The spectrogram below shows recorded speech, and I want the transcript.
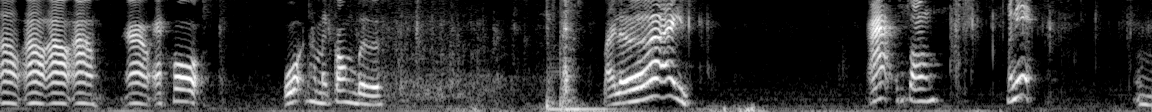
อ้าวอ้าวอ้าวอ้าวอ้าวแอคโคโอ้ทำไมกล้องเบอร์ ไปเลย ซอง มานี่อืม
